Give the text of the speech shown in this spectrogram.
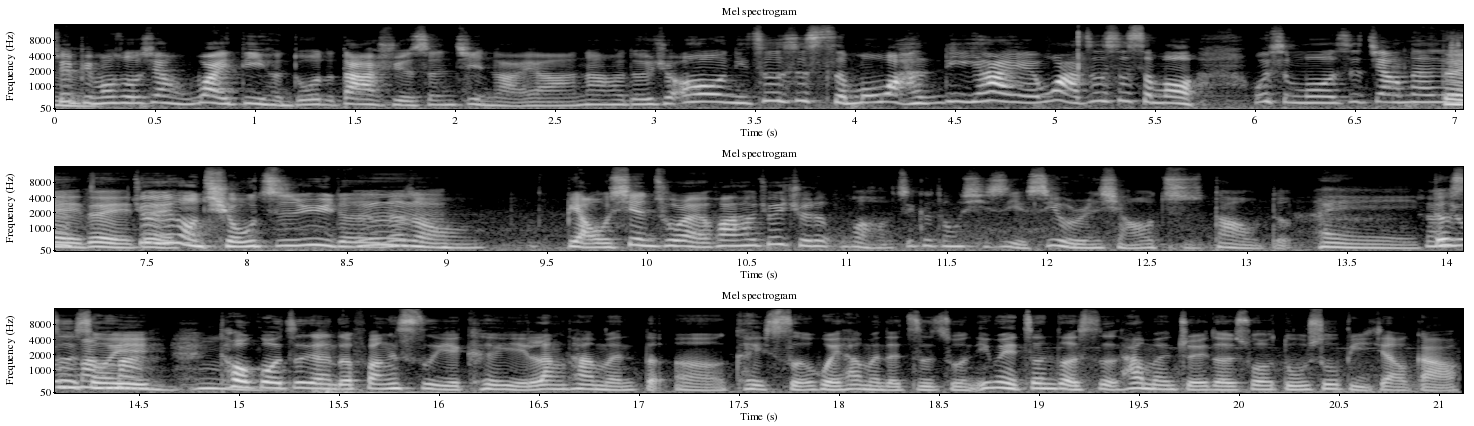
所嗯以，比方说像外地很多的大学生进来啊，那他都会觉得，哦，你这是什么哇，很厉害耶，哇，这是什么？为什么是这样？那对对对就有一种求知欲的那嗯种表现出来的话，他就会觉得，哇，这个东西是也是有人想要知道的。嘿，就是所以嗯。透过这样的方式，也可以让他们的呃，可以折回他们的自尊，因为真的是他们觉得说读书比较高，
